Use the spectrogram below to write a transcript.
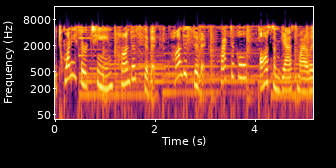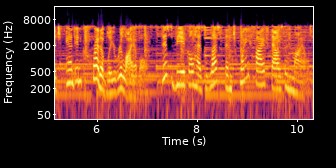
The 2013 Honda Civic. Honda Civic, practical, awesome gas mileage, and incredibly reliable. This vehicle has less than 25,000 miles.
